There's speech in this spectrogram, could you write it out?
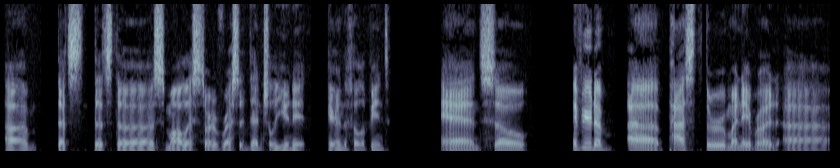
um, that's that's the smallest sort of residential unit here in the Philippines. And so, if you're to uh, passed through my neighborhood. Uh,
